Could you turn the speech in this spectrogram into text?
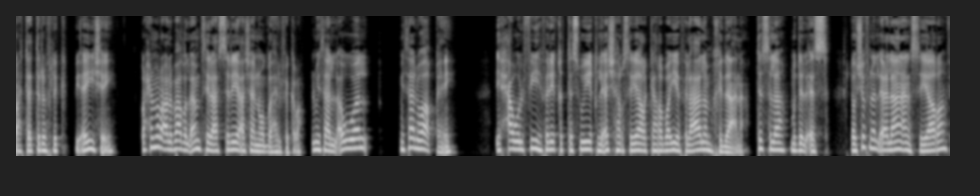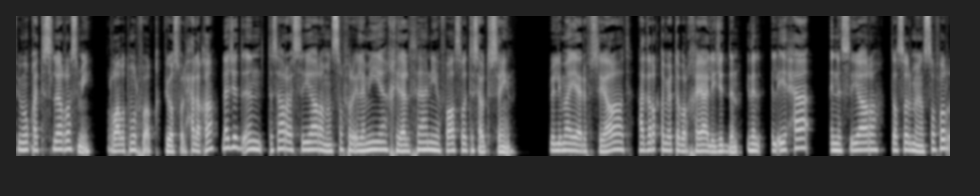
راح تعترف لك بأي شيء. راح نمر على بعض الأمثلة على السريع عشان نوضح الفكرة. المثال الأول مثال واقعي. يحاول فيه فريق التسويق لأشهر سيارة كهربائية في العالم خداعنا. تسلا موديل إس. لو شفنا الإعلان عن السيارة في موقع تسلا الرسمي. الرابط مرفق. في وصف الحلقة نجد أن تسارع السيارة من صفر إلى 100 خلال ثانية فاصلة 99 للي ما يعرف السيارات هذا الرقم يعتبر خيالي جدا. إذا الإيحاء أن السيارة تصل من الصفر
